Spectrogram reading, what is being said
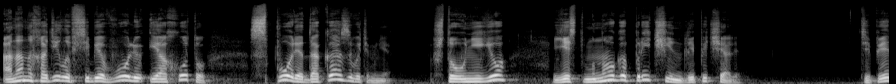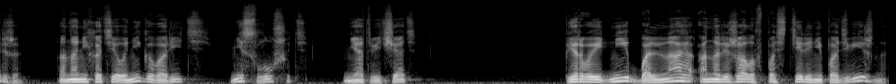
она находила в себе волю и охоту, споря доказывать мне, что у нее есть много причин для печали. Теперь же она не хотела ни говорить, ни слушать, ни отвечать. Первые дни, больная, она лежала в постели неподвижно,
